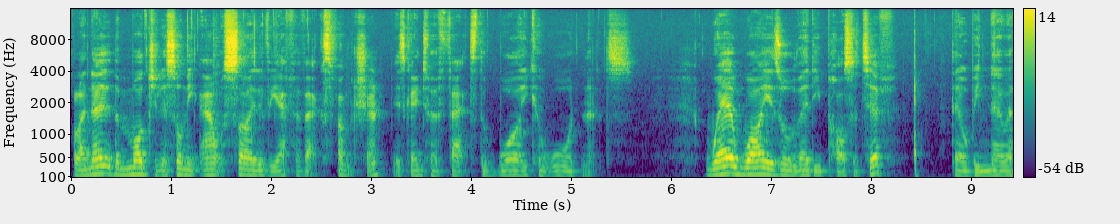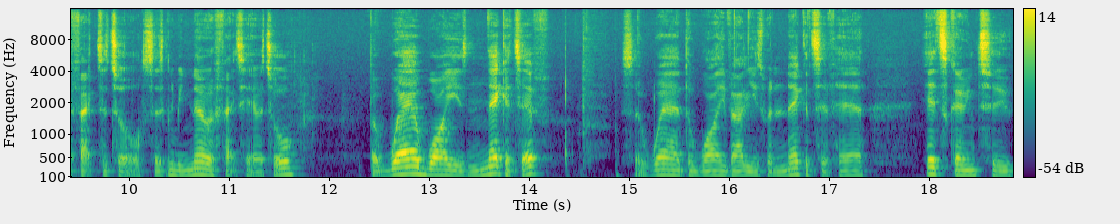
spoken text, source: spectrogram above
Well, I know that the modulus on the outside of the f of x function is going to affect the y coordinates. Where y is already positive, there will be no effect at all. So there's going to be no effect here at all. But where y is negative, so where the y values were negative here, it's going to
